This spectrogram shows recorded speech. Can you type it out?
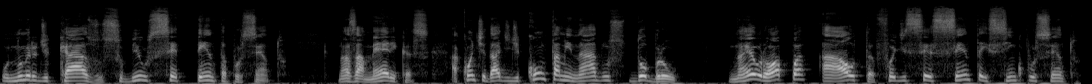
o número de casos subiu 70%. Nas Américas, a quantidade de contaminados dobrou. Na Europa, a alta foi de 65%.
